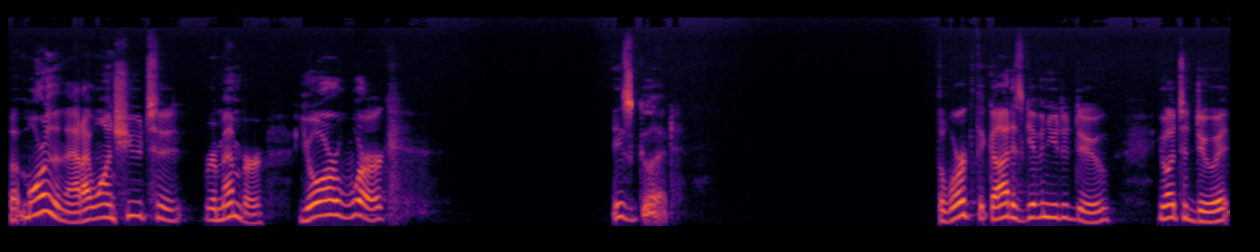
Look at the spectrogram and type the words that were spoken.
But more than that, I want you to remember your work is good. The work that God has given you to do, you ought to do it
